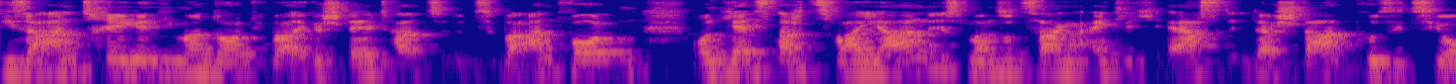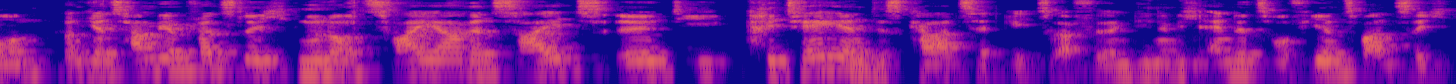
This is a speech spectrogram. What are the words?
diese Anträge, die man dort überall gestellt hat, zu beantworten. Und jetzt nach zwei Jahren ist man sozusagen eigentlich erst in der Startposition. Und jetzt haben wir plötzlich nur noch zwei Jahre Zeit, äh, die Kriterien des KZG zu erfüllen, die nämlich Ende 2024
